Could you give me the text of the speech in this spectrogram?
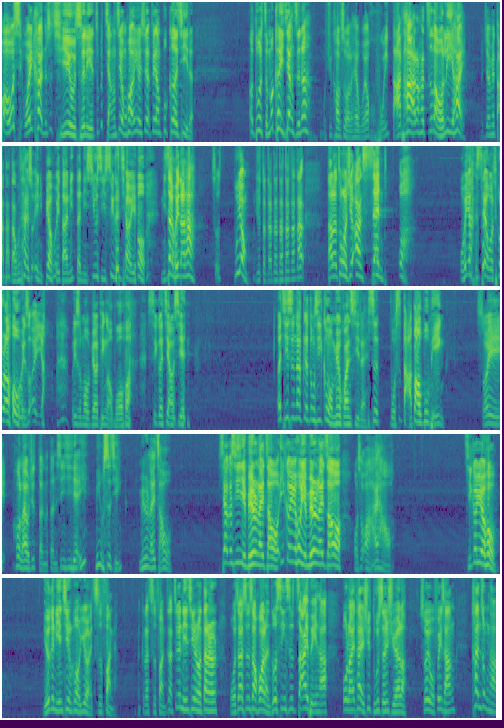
哇！我我一看是岂有此理，怎么讲这种话？因为是非常不客气的。啊，读怎么可以这样子呢？我去告诉我了，我要回答他，让他知道我厉害。我在那边打打打，我太太说：“哎，你不要回答，你等你休息睡个觉以后，你再回答他。”说不用，就打打打打打打打，打了通了就按 send。哇！我一按 send，我突然后悔说：“哎呀，为什么我不要听老婆话，睡个觉先？”而其实那个东西跟我没有关系的，是我是打抱不平，所以后来我就等了等星期天，诶，没有事情，没人来找我。下个星期也没人来找我，一个月后也没人来找我。我说哇还好。几个月后，有一个年轻人跟我约来吃饭跟他吃饭。那这个年轻人当然我在身上花了很多心思栽培他，后来他也去读神学了，所以我非常看重他。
